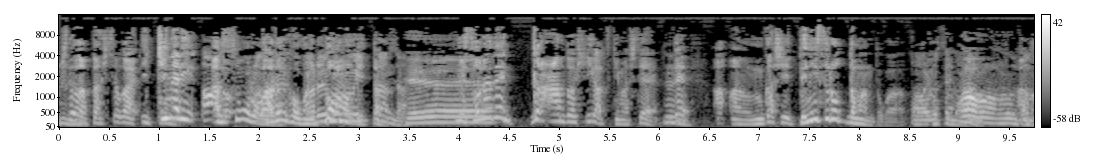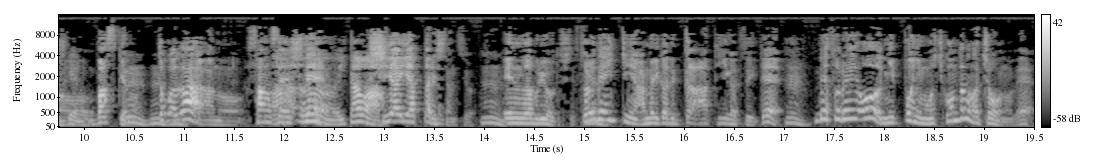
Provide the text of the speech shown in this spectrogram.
人だった人が、いきなり、あの、悪い方向にボーンって行ったんで。で、それでガーンと火がつきまして、うん。で、ああの、昔、デニス・ロッドマンとか、バスケの。とかが、あの、参戦して試合やったりしたんですよ。うん。NWO として。それで一気にアメリカでガーって火がついてうん、で、それを日本に持ち込んだのが長野で、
